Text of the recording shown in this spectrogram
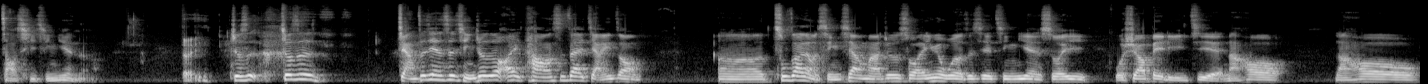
早期经验呢？对，就是就是。讲这件事情，就是说，哎，他好像是在讲一种，呃，塑造一种形象嘛，就是说，因为我有这些经验，所以我需要被理解，然后，然后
